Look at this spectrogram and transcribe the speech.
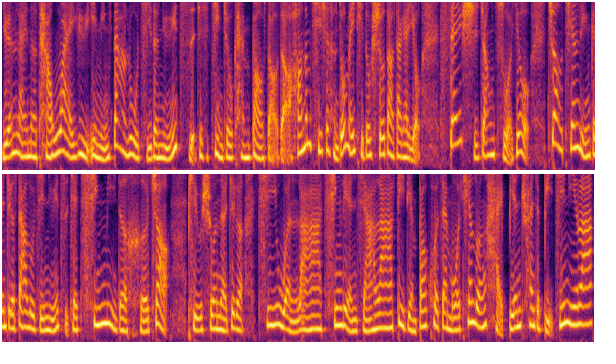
原来呢他外遇一名大陆籍的女子，这是《镜周刊》报道的。好，那么其实很多媒体都收到大概有三十张左右赵天麟跟这个大陆籍女子在亲密的合照，比如说呢，这个激吻啦、亲脸颊啦，地点包括在摩天轮海边，穿着比基尼啦，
